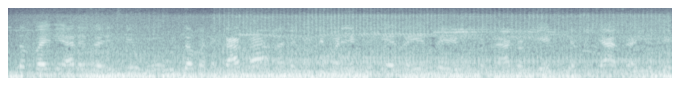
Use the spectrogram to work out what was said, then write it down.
ઉત્તમભાઈ ની આરે ઉત્તમ અને બીજી પણ એક જગ્યાએ જઈએ છીએ એવું તમને આગળ કહીશ કે અમે ક્યાં જઈએ છીએ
